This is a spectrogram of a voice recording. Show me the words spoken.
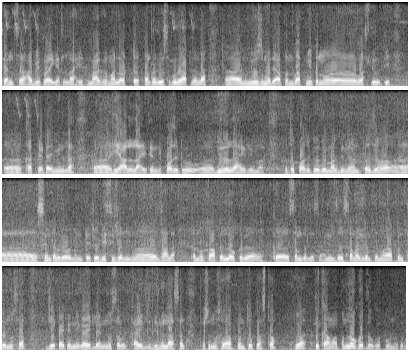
त्यांचा अभिप्राय घेतलेला आहे. मागं मला वाटतं पंधरा दिवसापूर्वी आपल्याला न्यूजमध्ये आपण बातमी पण वाचली होती का त्या टायमिंगला हे आलेलं आहे. त्यांनी पॉझिटिव्ह दिलेलं आहे रिमार्क तर तो पॉझिटिव्ह रिमार्क दिल्यानंतर जेव्हा सेंट्रल गव्हर्नमेंट त्याच्यावर डिसिजन झाला तर मग तो आपल्याला लवकर क समजलंच आणि जर समजलं तर मग आपण त्यानुसार जे काही त्यांनी गाईडलाईननुसार काय जे दिलेलं असेल त्याच्यानुसार आपण तो प्रस्ताव किंवा ते काम आपण लवकरात लवकर पूर्ण करू.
